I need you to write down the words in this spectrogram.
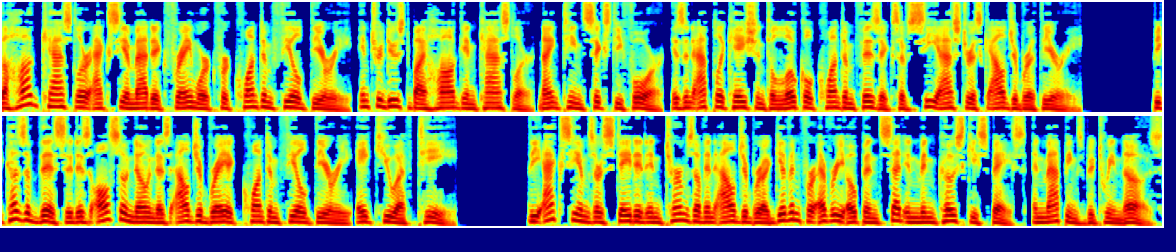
The Haag-Kastler axiomatic framework for quantum field theory, introduced by Haag and Kastler 1964, is an application to local quantum physics of C** algebra theory. Because of this it is also known as algebraic quantum field theory The axioms are stated in terms of an algebra given for every open set in Minkowski space, and mappings between those.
